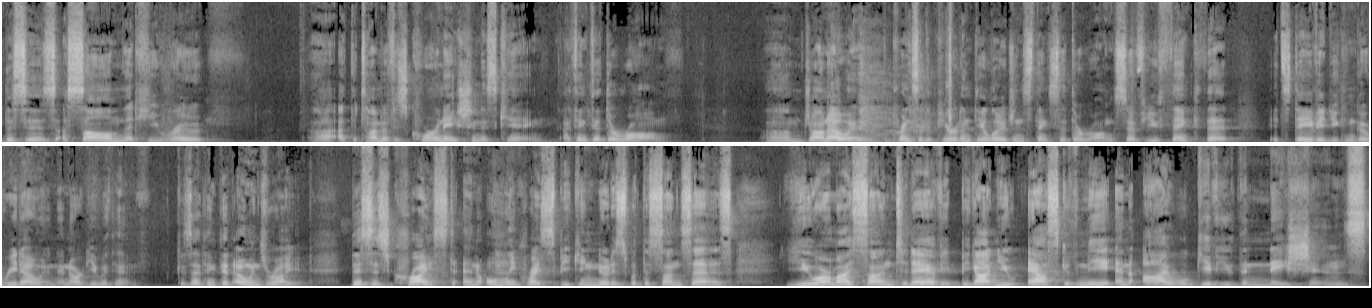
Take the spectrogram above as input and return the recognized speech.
this is a psalm that he wrote uh, at the time of his coronation as king. I think that they're wrong. Um, John Owen, the prince of the Puritan theologians, thinks that they're wrong. So if you think that it's David, you can go read Owen and argue with him, because I think that Owen's right. This is Christ and only Christ speaking. Notice what the Son says You are my Son, today I have begotten you. Ask of me, and I will give you the nations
